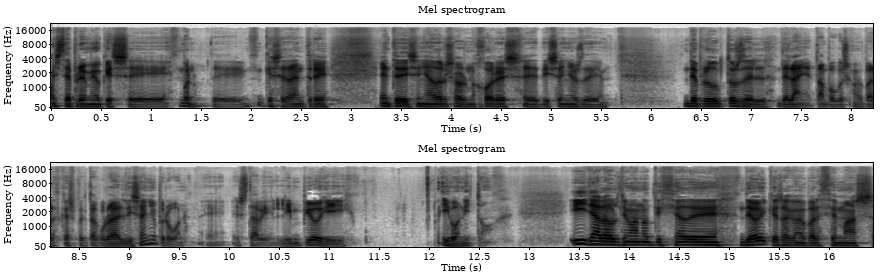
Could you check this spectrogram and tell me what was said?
este premio que se, bueno, que se da entre, entre diseñadores a los mejores eh, diseños de, productos del, año. Tampoco es que me parezca espectacular el diseño, pero bueno, eh, está bien, limpio y, bonito. Y ya la última noticia de, de, hoy, que es la que me parece más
